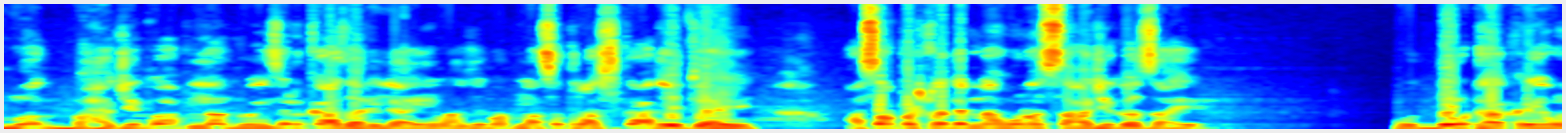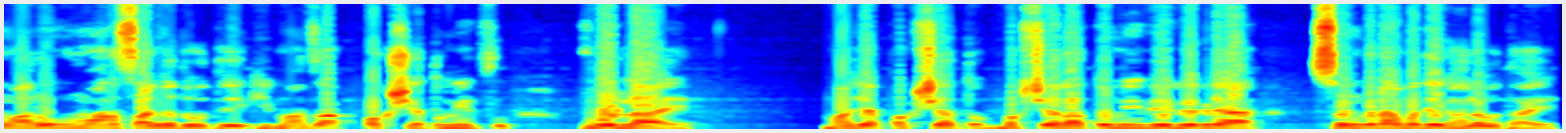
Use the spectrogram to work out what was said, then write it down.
मग भाजप आपल्याला डोईजड का झालेले आहे? भाजप आपला असा त्रास का देते आहे? असा प्रश्न त्यांना होणं साहजिकच आहे. उद्धव ठाकरे वारंवार सांगत होते की माझा पक्ष तुम्ही फोडला आहे. माझ्या पक्षात पक्षाला तुम्ही वेगवेगळ्या संकटामध्ये घालवत आहे.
